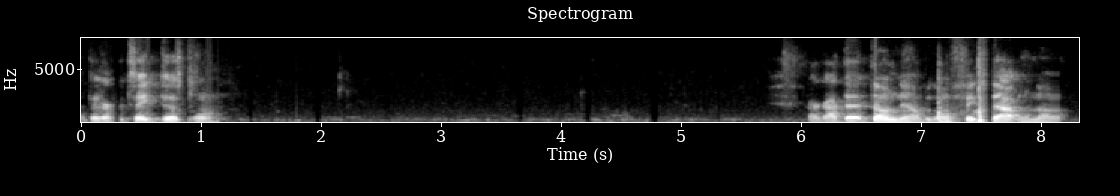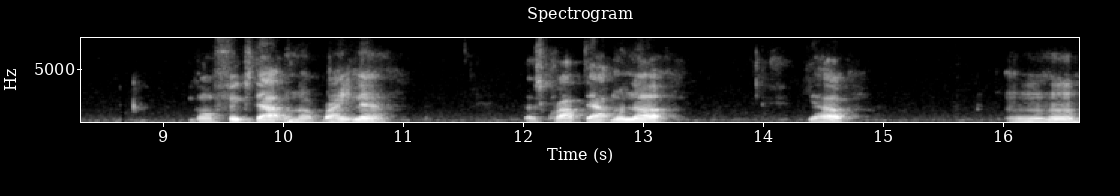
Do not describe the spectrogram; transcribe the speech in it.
I think I could take this one. I got that thumbnail. We're gonna fix that one up. We're gonna fix that one up right now. Let's crop that one up. Yup. Mm-hmm.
